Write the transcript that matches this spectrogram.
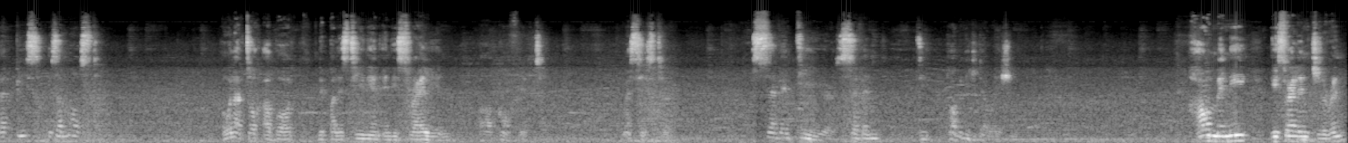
that peace is a must. When I talk about Palestinian and Israeli uh, conflict, my sister, 70 years, 70, how many generations? How many Israeli children,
